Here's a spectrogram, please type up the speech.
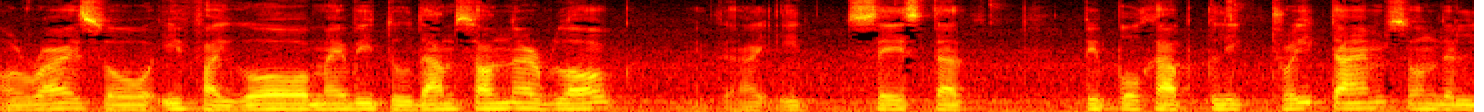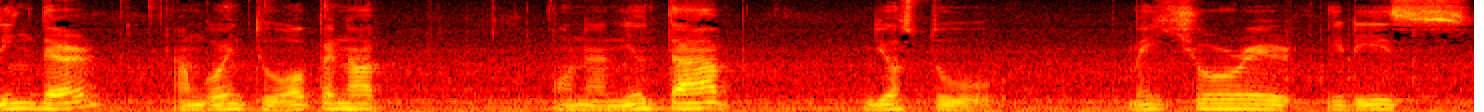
alright so if I go maybe to Dan Sumner blog it says that people have clicked three times on the link there. I'm going to open up on a new tab just to make sure it is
